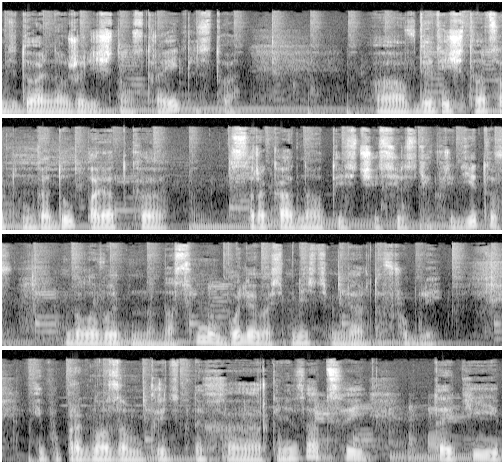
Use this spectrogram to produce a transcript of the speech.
индивидуального жилищного строительства, в 2020 году порядка 41 тысячи сельских кредитов было выдано на сумму более 80 миллиардов рублей. И по прогнозам кредитных э, организаций, такие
